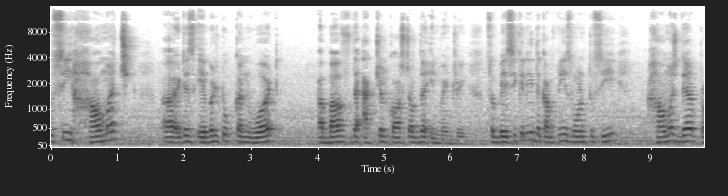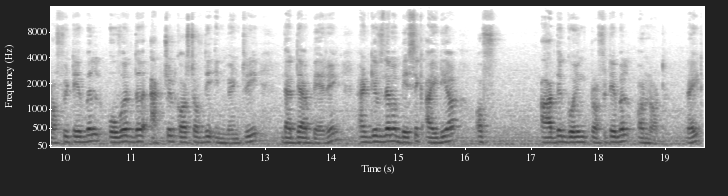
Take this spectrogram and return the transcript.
to see how much uh, it is able to convert above the actual cost of the inventory. So basically, the companies want to see how much they are profitable over the actual cost of the inventory that they are bearing and gives them a basic idea of are they going profitable or not right?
